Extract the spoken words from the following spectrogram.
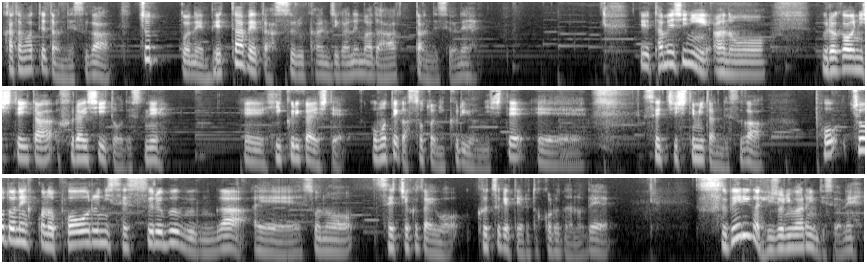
固まってたんですがちょっとねベタベタする感じがねまだあったんですよね。で試しにあの裏側にしていたフライシートをですね、えー、ひっくり返して表が外に来るようにして、えー、設置してみたんですがちょうどねこのポールに接する部分が、えー、その接着剤をくっつけているところなので滑りが非常に悪いんですよね。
